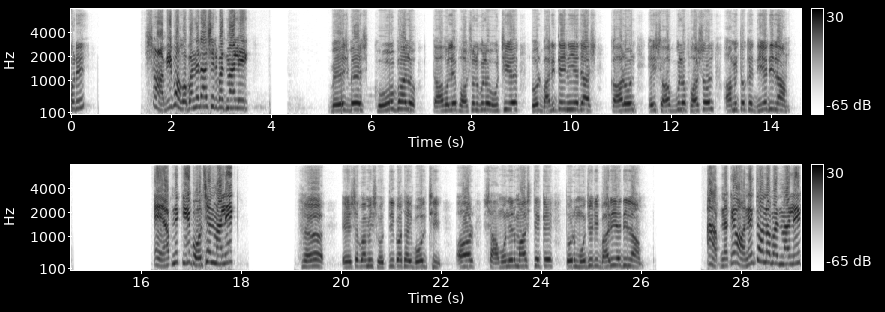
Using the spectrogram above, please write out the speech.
করে? সবই ভগবানের আশীর্বাদ মালিক। বেশ বেশ খুব ভালো। তাহলে ফসলগুলো উঠিয়ে তোর বাড়িতেই নিয়ে যাস কারণ এই সবগুলো ফসল আমি তোকে দিয়ে দিলাম। এ আপনি কি বলছেন মালিক? হ্যাঁ এসব আমি সত্যি কথাই বলছি। আর সামনের মাস থেকে তোর মজুরি বাড়িয়ে দিলাম। আপনাকে অনেক ধন্যবাদ, মালিক।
